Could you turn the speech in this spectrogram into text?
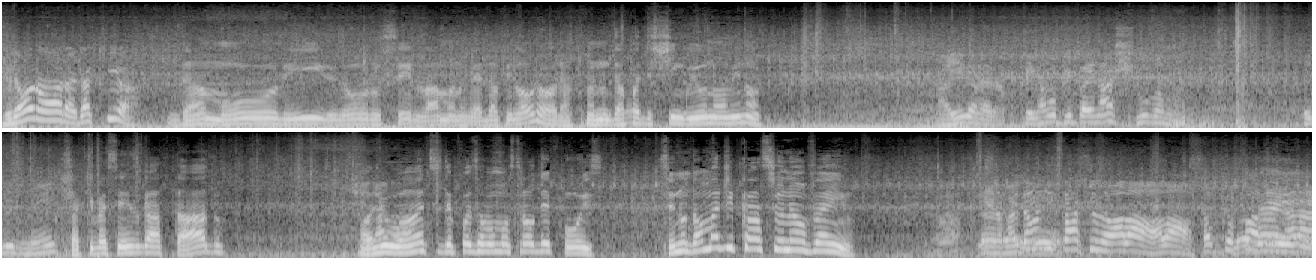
Vila Aurora, é daqui, ó. Da Morirouro, sei lá, mano, é da Vila Aurora. Mas não dá pra distinguir o nome, não. Aí, galera, pegamos o pipa aí na chuva, mano. Felizmente. Isso aqui vai ser resgatado. Olha o antes, depois eu vou mostrar o depois. Você não dá uma de Cássio não, velho. É, não vai dar uma de fácil não, olha lá, olha lá. Sabe o que eu falei? Olha lá.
